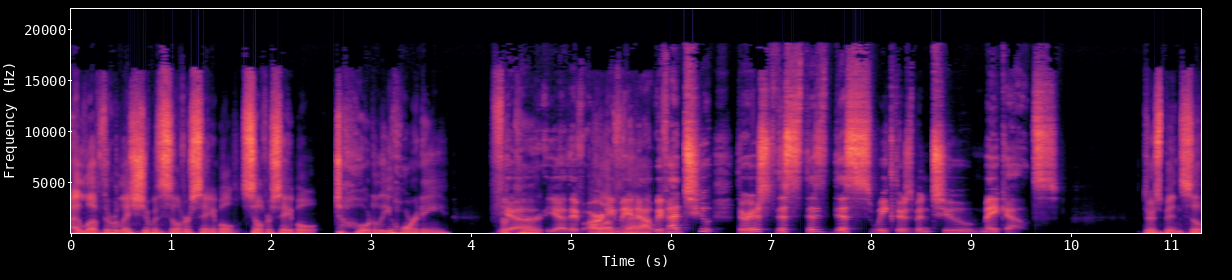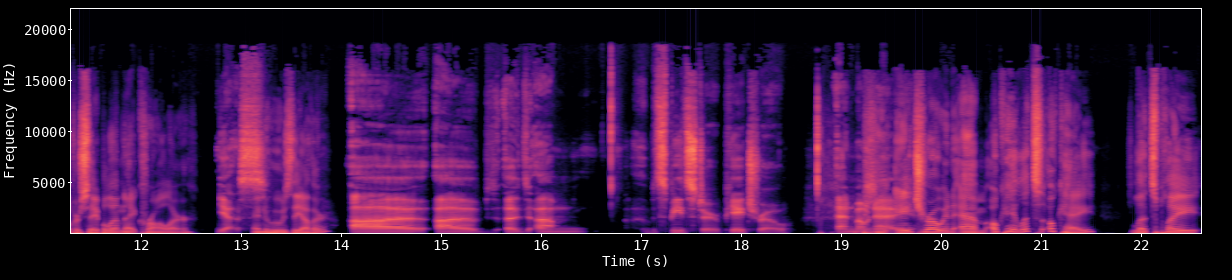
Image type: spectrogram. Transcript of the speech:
i love the relationship with silver sable silver sable totally horny for yeah, kurt yeah, they've already Love made that. out. We've had two. There is this this this week. There's been two makeouts. there's been silver sable and nightcrawler Yes, and who was the other uh, uh, uh, um, Speedster, Pietro, and Monet. Pietro and M. Okay, let's okay. Let's play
